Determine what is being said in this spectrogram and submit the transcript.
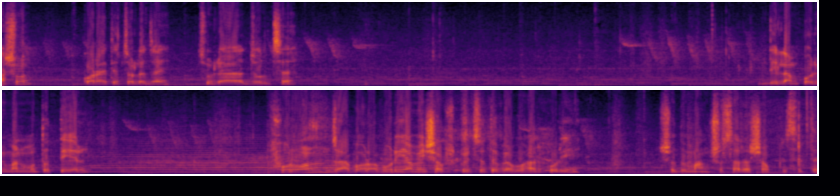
আসুন, কড়াইতে চলে যাই, চুলা জ্বলছে। দিলাম পরিমাণ মতো তেল। ফোড়ন যা বরাবরই আমি সব কিছুতে ব্যবহার করি, শুধু মাংস ছাড়া সব কিছুতে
